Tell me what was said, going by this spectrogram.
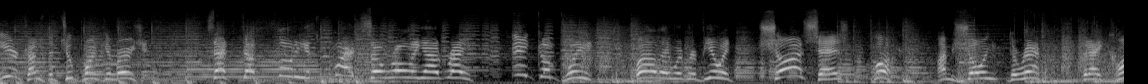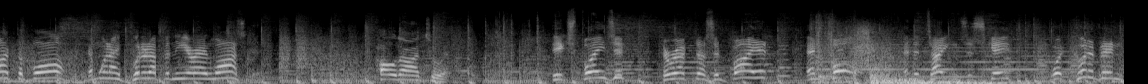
here comes the two point conversion. That's the Flutie. It's Bledsoe rolling out right. Incomplete. Well, they would review it. Shaw says, look, I'm showing the ref that I caught the ball, and when I put it up in the air, I lost it. Hold on to it. He explains it, the ref doesn't buy it, and both and the Titans escape what could have been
